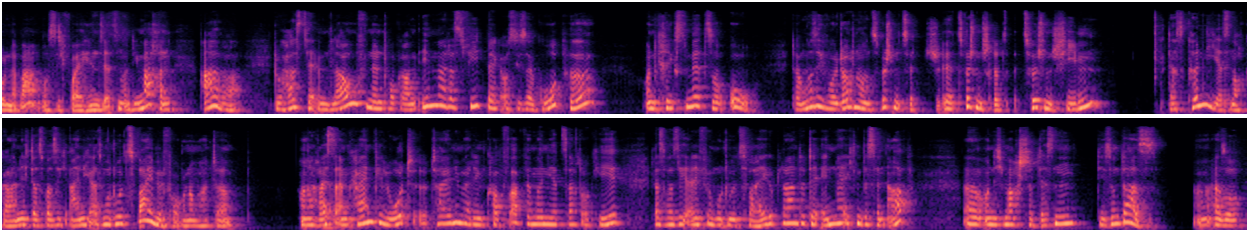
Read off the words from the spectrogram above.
Wunderbar, muss ich vorher hinsetzen und die machen. Aber du hast ja im laufenden Programm immer das Feedback aus dieser Gruppe und kriegst mit, so, oh, da muss ich wohl doch noch einen äh, Zwischenschritt zwischenschieben. Das können die jetzt noch gar nicht, das, was ich eigentlich als Modul 2 mir vorgenommen hatte. Und dann reißt einem kein Pilotteilnehmer den Kopf ab, wenn man jetzt sagt, okay, das, was ich eigentlich für Modul 2 geplant hatte, ändere ich ein bisschen ab äh, und ich mache stattdessen dies und das. Also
